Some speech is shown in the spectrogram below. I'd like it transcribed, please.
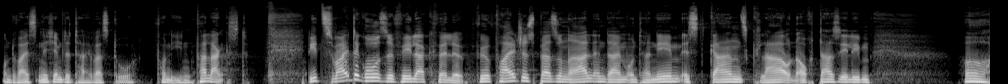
und weißt nicht im Detail, was du von ihnen verlangst. Die zweite große Fehlerquelle für falsches Personal in deinem Unternehmen ist ganz klar und auch das, ihr Lieben, oh,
